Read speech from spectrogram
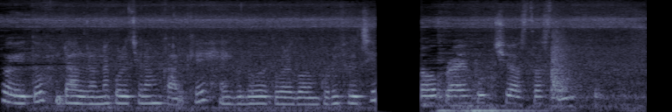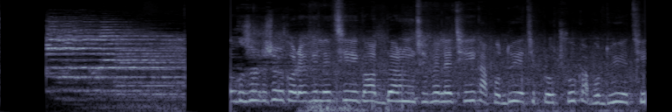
তো এই তো ডাল রান্না করেছিলাম কালকে, এগুলো একেবারে গরম করে ফেলছি। প্রায় ফুটছে আস্তে আস্তে। গোসল টোসল করে ফেলেছি, ঘর দুয়ার মুছে ফেলেছি, কাপড় ধুয়েছি প্রচুর, কাপড় ধুয়েছি।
